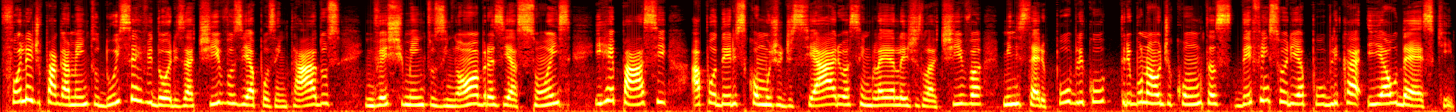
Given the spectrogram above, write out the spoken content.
folha de pagamento dos servidores ativos e aposentados, investimentos em obras e ações e repasse a poderes como Judiciário, Assembleia Legislativa, Ministério Público, Tribunal de Contas, Defensoria Pública e a UDESC.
